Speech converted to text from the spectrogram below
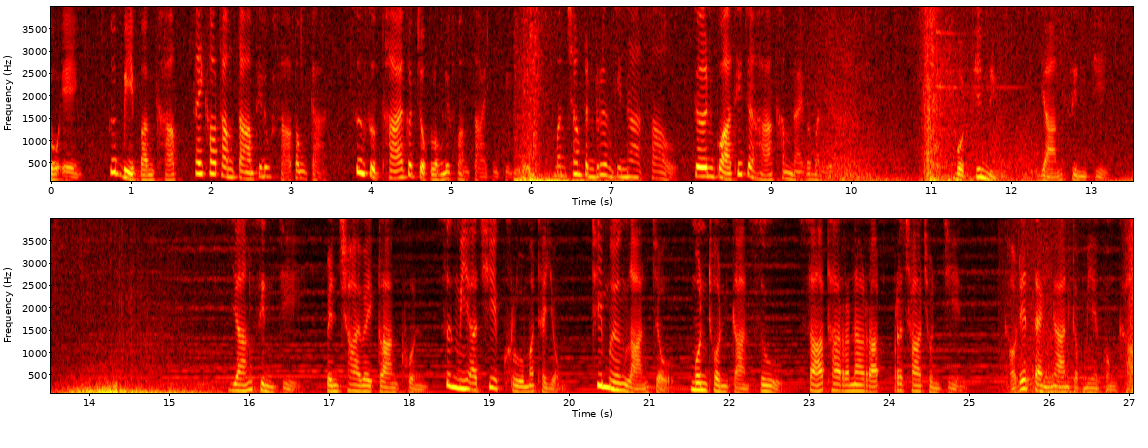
ตัวเอง เพื่อบีบบังคับให้เขาทำตามที่ลูกสาวต้องการ ซึ่งสุดท้ายก็จบลงด้วยความตายจริงๆ มันช่างเป็นเรื่องที่น่าเศร้า เกินกว่าที่จะหาคำไหนมาบรรยาย บทที่หนึ่งหยางซินจี หยางซินจี เป็นชายวัยกลางคน ซึ่งมีอาชีพครูมัธยม ที่เมืองหลานโจวมณฑลการสู้ สาธารณรัฐประชาชนจีน เขาได้แต่งงานกับเมียของเขา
